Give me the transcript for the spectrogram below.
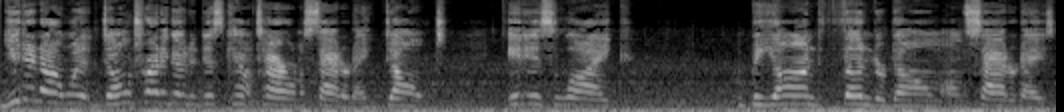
You do not want to, don't try to go to Discount Tire on a Saturday. Don't. It is like beyond Thunderdome on Saturdays.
